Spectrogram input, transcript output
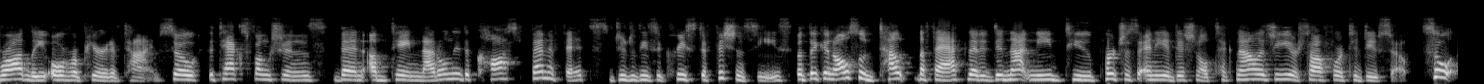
broadly over a period of time. So the tax functions then obtain not only the cost benefits due to these increased efficiencies, but they can also tout the fact that it did not need to purchase any additional technology or software to do so. So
